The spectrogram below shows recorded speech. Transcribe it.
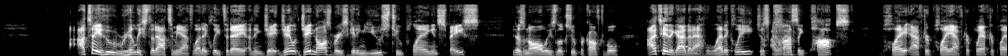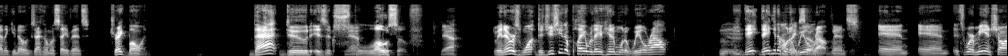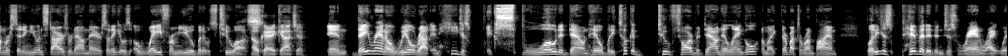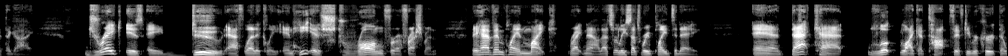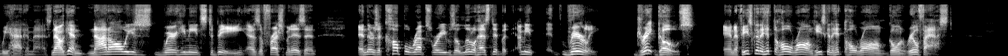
I'll tell you who really stood out to me athletically today. I think J- J- Jaiden Ausberry is getting used to playing in space. He doesn't always look super comfortable. I'd say the guy that athletically just I like- constantly pops play after play after play after play. I think you know exactly what I'm going to say, Vince. Drayk Bowen. That dude is explosive. Yeah. I mean, there was one. Did you see the play where they hit him with a wheel route? Mm-mm. They they hit him with a wheel so. route, Vince, and and it's where me and Sean were sitting. You and Stars were down there, so I think it was away from you, but it was to us. Okay, gotcha. and they ran a wheel route, and he just exploded downhill, but he took a too far of a downhill angle. I'm like, they're about to run by him, but he just pivoted and just ran right with the guy. Drayk is a dude athletically, and he is strong for a freshman. They have him playing Mike right now. That's at least that's where he played today. And that cat looked like a top 50 recruit that we had him as. Now, again, not always where he needs to be as a freshman isn't. And there's a couple reps where he was a little hesitant, but I mean, eh, rarely. Drayk goes. And if he's going to hit the hole wrong, he's going to hit the hole wrong going real fast.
